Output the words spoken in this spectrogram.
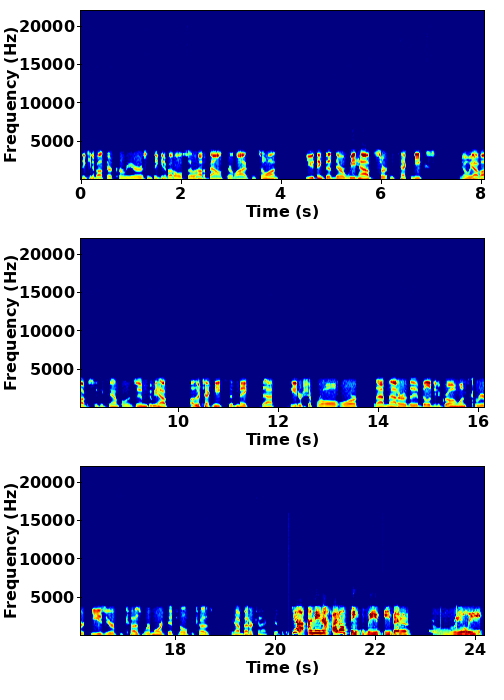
thinking about their careers and thinking about also how to balance their lives and so on, do you think that there we have certain techniques you know, we have obviously the example of Zoom. Do we have other techniques that make that leadership role or for that matter, the ability to grow in one's career easier because we're more digital, because we have better connectivity? Yeah, I mean, I don't think we've even really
